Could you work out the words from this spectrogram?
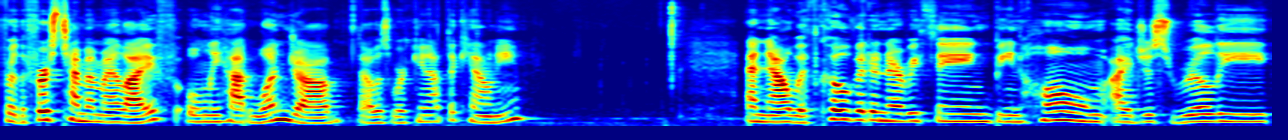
for the first time in my life, only had one job that was working at the county. And now with COVID and everything, being home, I just really,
